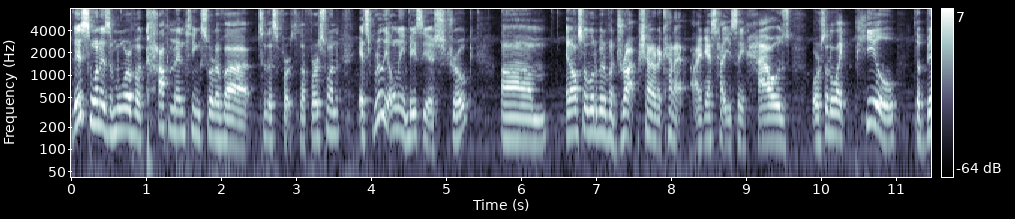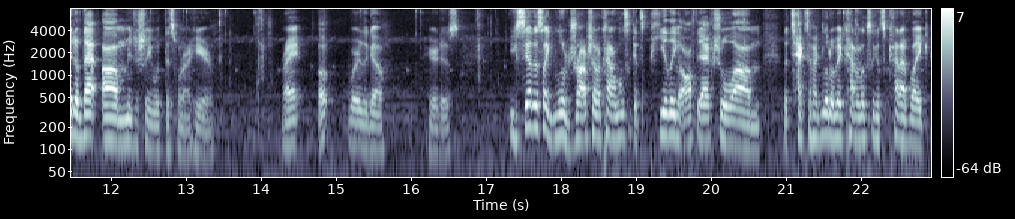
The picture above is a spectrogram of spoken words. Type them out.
this one is more of a complementing sort of uh, to this first, to the first one. It's really only basically a stroke, um, and also a little bit of a drop shadow to kind of, I guess, how you say house or sort of like peel the bit of that. Um, let me just show you with this one right here, right? Oh, where did it go? Here it is. You can see how this like little drop shadow kind of looks like it's peeling off the actual um, the text effect a little bit. Kind of looks like it's kind of like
